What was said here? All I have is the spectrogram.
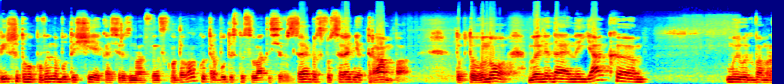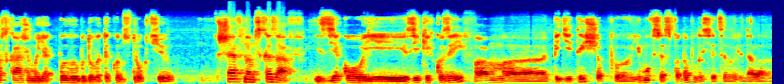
Більше того, повинна бути ще якась резонансна складова, котра буде стосуватися вже безпосередньо Трампа. Тобто воно виглядає не як ми вам розкажемо, як вибудувати конструкцію шеф нам сказав, із якої з яких козирів вам е, підійти, щоб е, йому все сподобалося, і це виглядало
